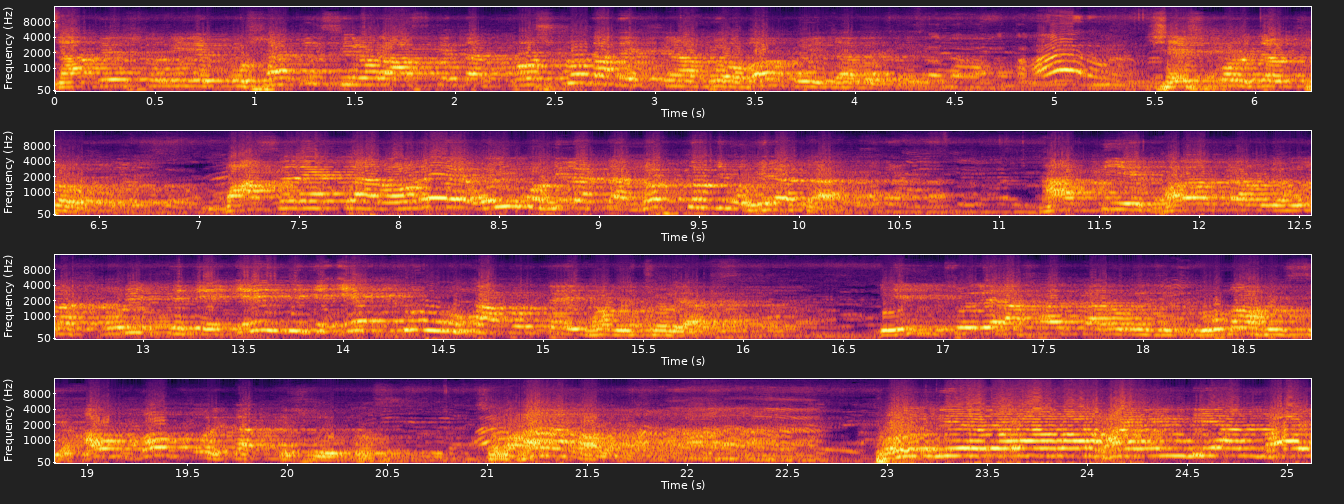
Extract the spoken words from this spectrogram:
যাদের শরীরে পোশাকই ছিল আজকে তার প্রশ্নটা দেখছেন আপনি অবাক হয়ে যাবেন। শেষ পর্যন্ত বাসের একটা রডে ওই মহিলাটা, নর্তকী মহিলাটা, হাত দিয়ে ধরার কারণে ওনার শরীর থেকে এই দিকে একটু কাপড়টা এইভাবে চলে আসে। এই চলে আসার কারণে যে গুণা হয়েছে হাউ হাউ করে কাঁদতে শুরু করছে। দিয়ে আমার ভাই, ইন্ডিয়ান ভাই,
